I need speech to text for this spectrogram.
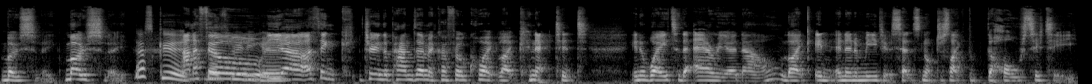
mostly, mostly. that's good and I feel really yeah, I think during the pandemic I feel quite like connected in a way to the area now, like in, in an immediate sense, not just like the, the whole city.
